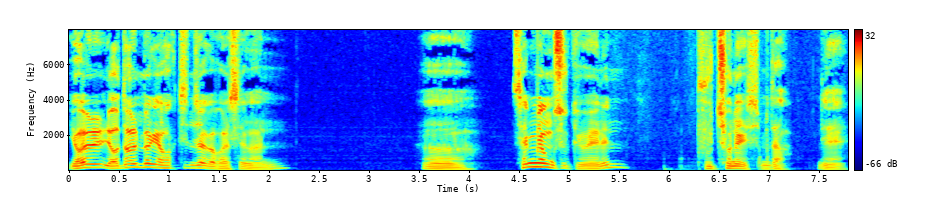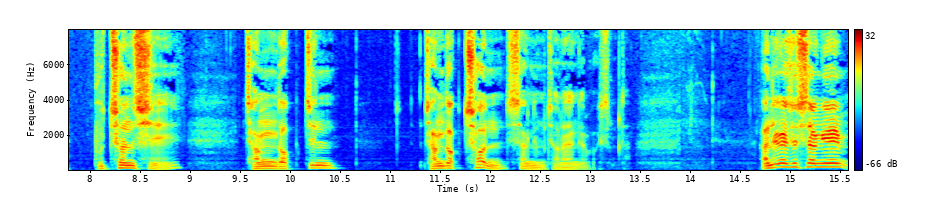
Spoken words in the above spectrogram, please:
18명의 확진자가 발생한 어, 생명수 교회는 부천에 있습니다. 네. 부천시 장덕진, 장덕천 시장님 전화 연결해 보겠습니다. 안녕하세요, 시장님.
